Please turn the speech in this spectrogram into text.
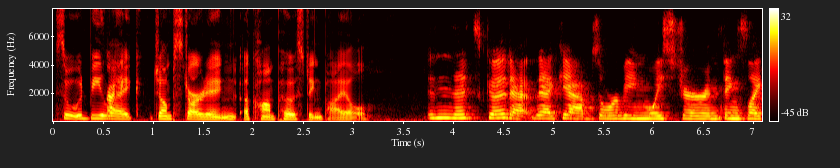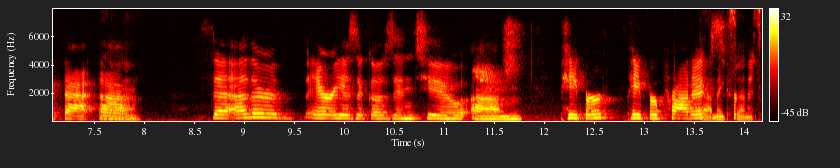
So it would be Right. like jump starting a composting pile. and it's good at like yeah absorbing moisture and things like that Yeah. um, the other areas it goes into um, paper paper products That makes for sense.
